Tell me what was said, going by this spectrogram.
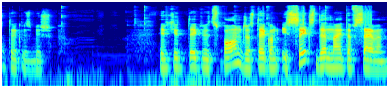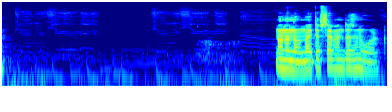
I take this bishop. If you take with pawn, just take on e6, then knight f7. No, no, no, knight f7 doesn't work.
